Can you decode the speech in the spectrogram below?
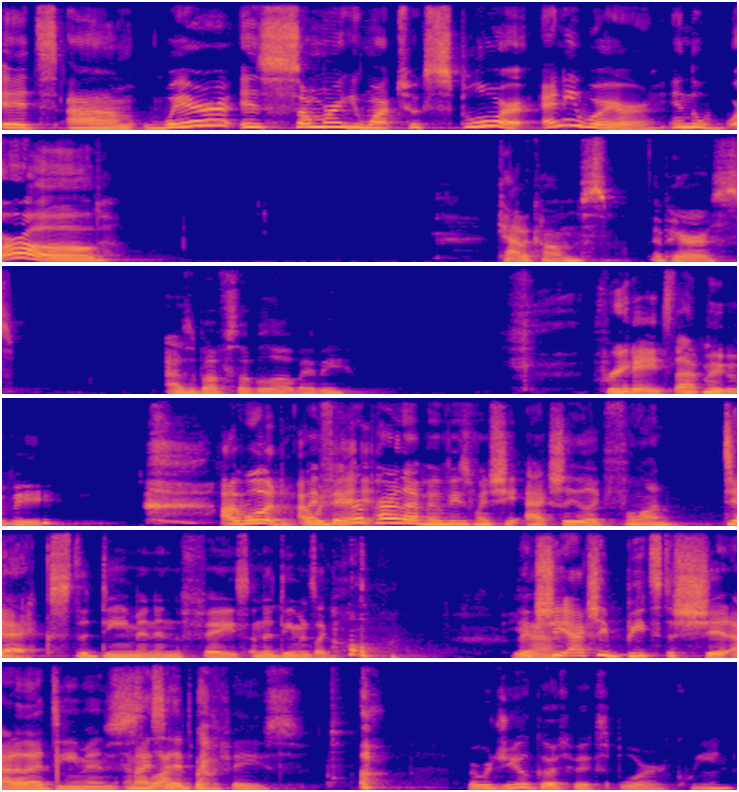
it's um where is somewhere you want to explore? Anywhere in the world. Catacombs in Paris, as above, so below, baby. Free hates that movie. I would. I My would favorite part of that movie is when she actually like full on decks the demon in the face, and the demon's like, oh. Like Yeah. she actually beats the shit out of that demon. And I said, the face. Where would you go to explore, Queen?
